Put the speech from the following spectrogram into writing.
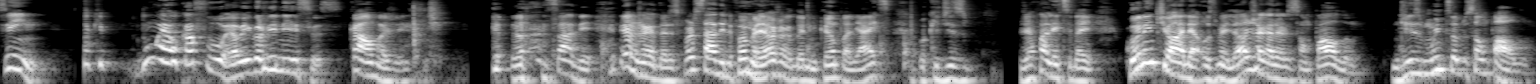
Sim, só que não é o Cafu, é o Igor Vinícius. Calma, gente. Sabe? Ele é um jogador esforçado, ele foi o melhor jogador em campo, aliás, o que diz. Já falei isso daí. Quando a gente olha os melhores jogadores de São Paulo, diz muito sobre o São Paulo.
